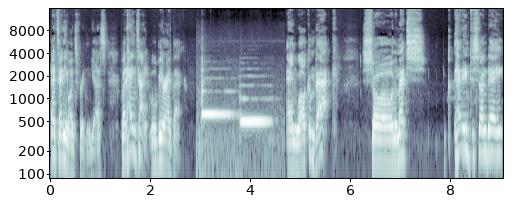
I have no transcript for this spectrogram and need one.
that's anyone's freaking guess. But hang tight. We'll be right back and welcome back. So the Mets head into Sunday,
